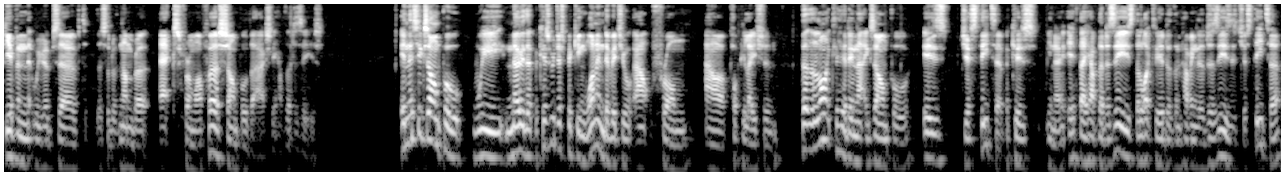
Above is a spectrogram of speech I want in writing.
given that we've observed the sort of number x from our first sample that actually have the disease. In this example, we know that because we're just picking one individual out from our population, that the likelihood in that example is just theta because, you know, if they have the disease, the likelihood of them having the disease is just theta,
